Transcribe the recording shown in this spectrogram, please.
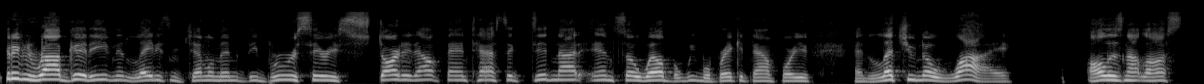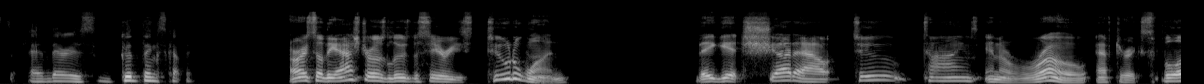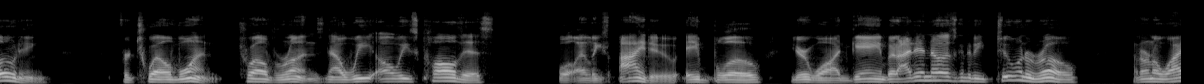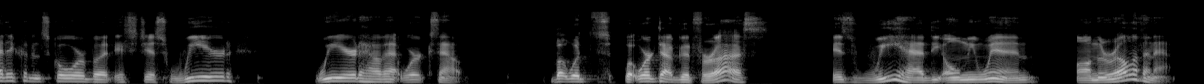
Good evening, Rob. Good evening, ladies and gentlemen. The Brewer series started out fantastic, did not end so well, but we will break it down for you and let you know why all is not lost and there is good things coming. All right, so the Astros lose the series 2 to 1. They get shut out two times in a row after exploding for 12-1, 12 runs. Now, we always call this well, at least I do, a blow your wad game. But I didn't know it was going to be two in a row. I don't know why they couldn't score, but it's just weird, weird how that works out. But what's what worked out good for us is we had the only win on the relevant app.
